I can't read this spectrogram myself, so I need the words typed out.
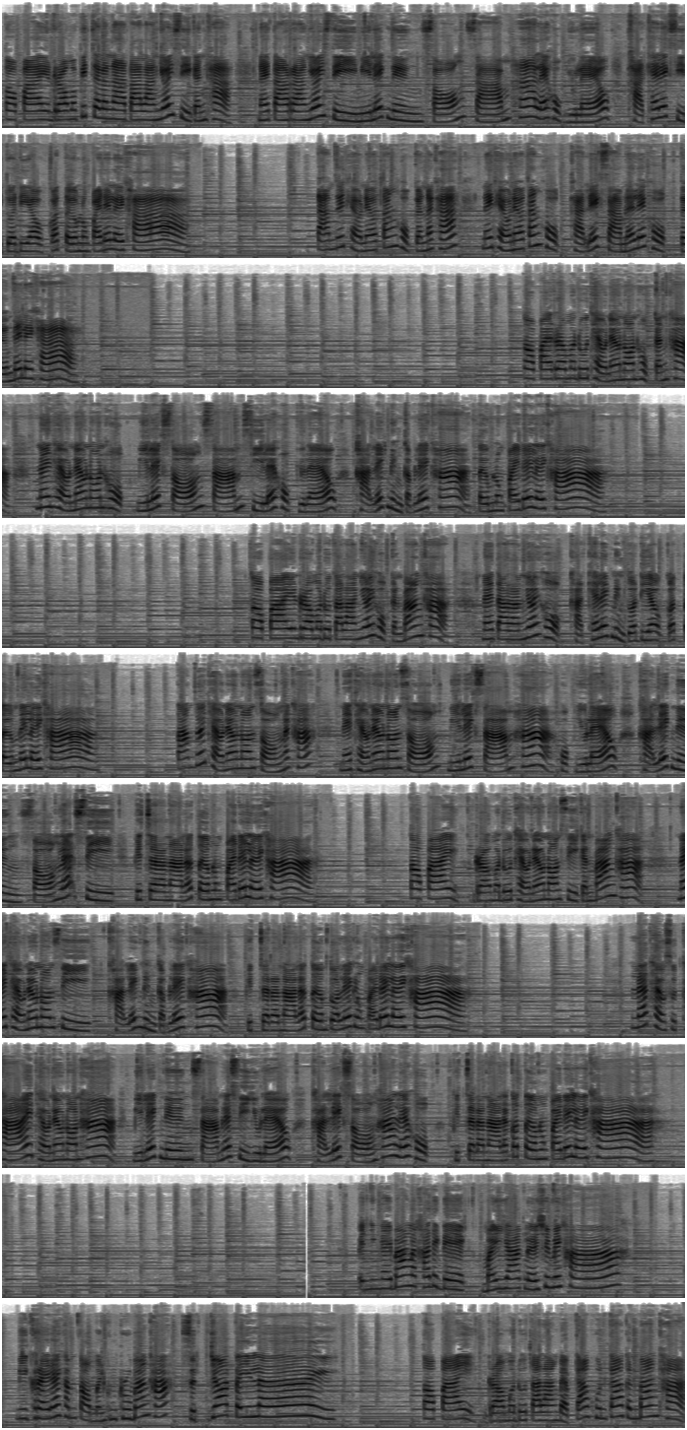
ต่อไปเรามาพิจารณาตารางย่อยสีกันค่ะ ในตารางย่อยสีมีเลข 1 2 3 5 และ 6 อยู่แล้ว ขาดแค่เลข 4 ตัวเดียว ก็เติมลงไปได้เลยค่ะ ตามด้วยแถวแนวตั้ง 6 กันนะคะ ในแถวแนวตั้ง 6 ขาดเลข 3 และเลข 6 เติมได้เลยค่ะ ต่อไปเรามาดูแถวแนวนอน 6 กันค่ะ ในแถวแนวนอน 6 มีเลข 2 3 4 และ 6 อยู่แล้ว ขาดเลข 1 กับเลข 5 เติมลงไปได้เลยค่ะต่อไปเรามาดูตารางย่อย 6 กันบ้างค่ะ ในตารางย่อย 6 ขาดแค่เลข 1 ตัวเดียวก็เติมได้เลยค่ะ ตามด้วยแถวแนวนอน 2 นะคะ ในแถวแนวนอน 2 มีเลข 3 5 6 อยู่แล้ว ขาดเลข 1 2 และ 4 พิจารณาแล้วเติมลงไปได้เลยค่ะ ต่อไปเรามาดูแถวแนวนอน 4 กันบ้างค่ะ ในแถวแนวนอน 4 ขาดเลข 1 กับเลข 5 พิจารณาแล้วเติมตัวเลขลงไปได้เลยค่ะและแถวสุดท้ายแถวแนวนอน 5 มีเลข 1 3 และ 4 อยู่แล้ว ขาดเลข 2 5 และ 6 พิจารณาแล้วก็เติมลงไปได้เลยค่ะเป็นยังไงบ้างล่ะคะเด็กๆ ไม่ยากเลยใช่ไหมคะ มีใครได้คำตอบเหมือนคุณครูบ้างคะ สุดยอดไปเลย ต่อไปเรามาดูตารางแบบ9คูณ9กันบ้างค่ะ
